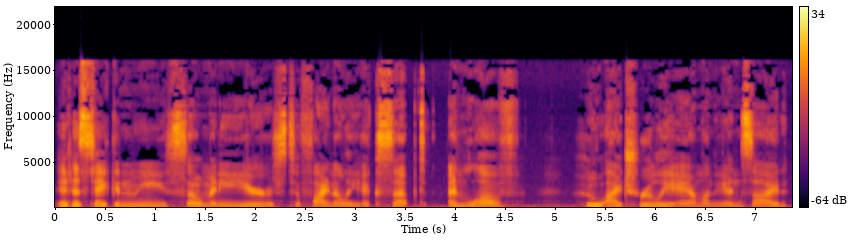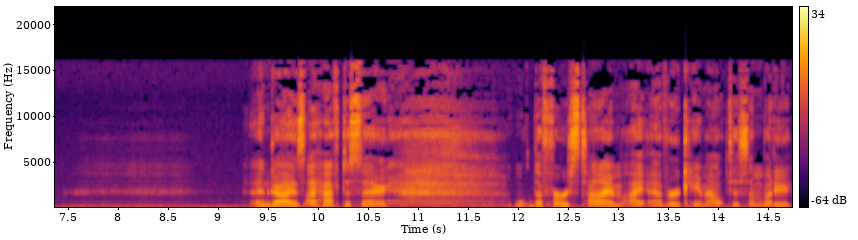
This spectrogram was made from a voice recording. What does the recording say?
it has taken me so many years to finally accept and love who I truly am on the inside. And guys, I have to say, the first time I ever came out to somebody,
